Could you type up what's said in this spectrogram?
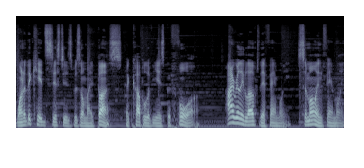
One of the kids' sisters was on my bus a couple of years before. I really loved their family, Samoan family.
